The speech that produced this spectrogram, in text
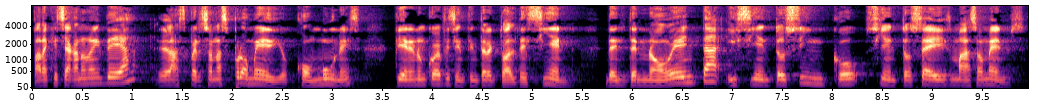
Para que se hagan una idea, las personas promedio comunes tienen un coeficiente intelectual de 100, de entre 90 y 105, 106 más o menos.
